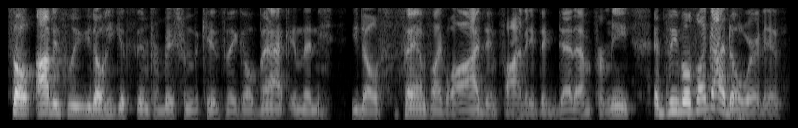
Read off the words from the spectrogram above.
so obviously, you know, he gets the information from the kids. They go back, and then you know, Sam's like, "Well, I didn't find anything dead end for me," and Zemo's like, "I know where it is."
